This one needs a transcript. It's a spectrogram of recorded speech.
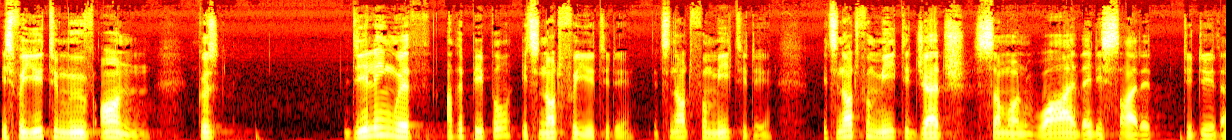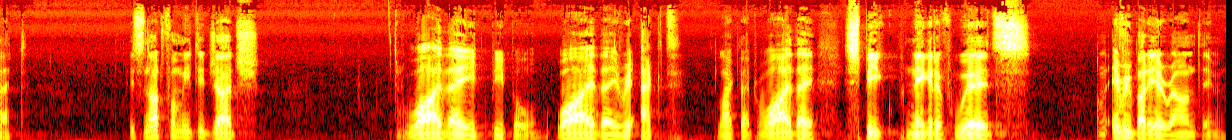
is for you to move on. Because dealing with other people, it's not for you to do. It's not for me to do. It's not for me to judge someone why they decided to do that. It's not for me to judge why they eat people, why they react like that, why they speak negative words on everybody around them.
